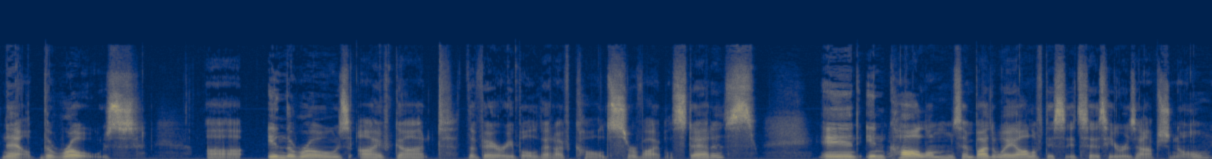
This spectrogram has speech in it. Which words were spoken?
Now, the rows. Uh, in the rows, I've got the variable that I've called survival status. And in columns, and by the way, all of this it says here is optional,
